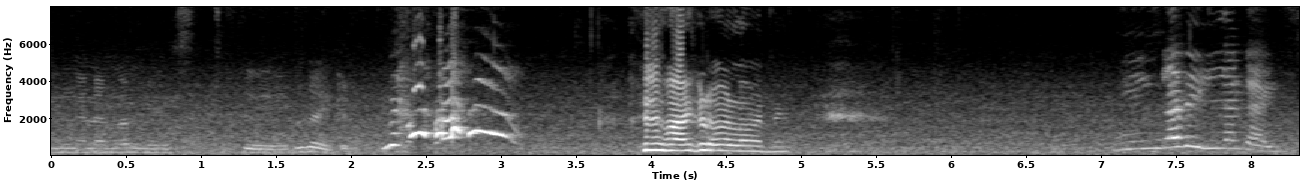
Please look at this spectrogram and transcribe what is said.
ഇങ്ങനെ അങ്ങ് മിക്സ് ചെയ്ത് കഴിക്കണം. വായ്ക്കട വെള്ളം തന്നെ മീൻകറി ഇല്ല ഗൈസ്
